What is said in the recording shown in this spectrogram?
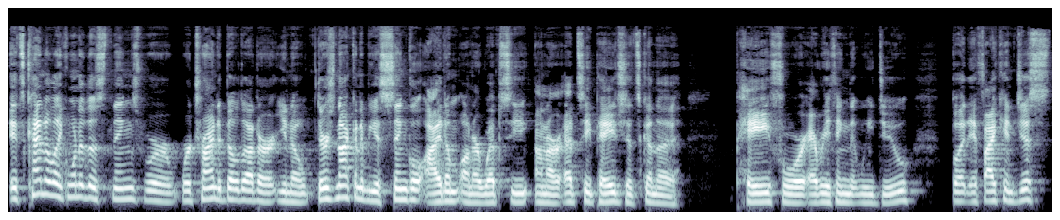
it's kind of like one of those things where we're trying to build out our you know there's not going to be a single item on our website on our etsy page that's going to pay for everything that we do. But if i can just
